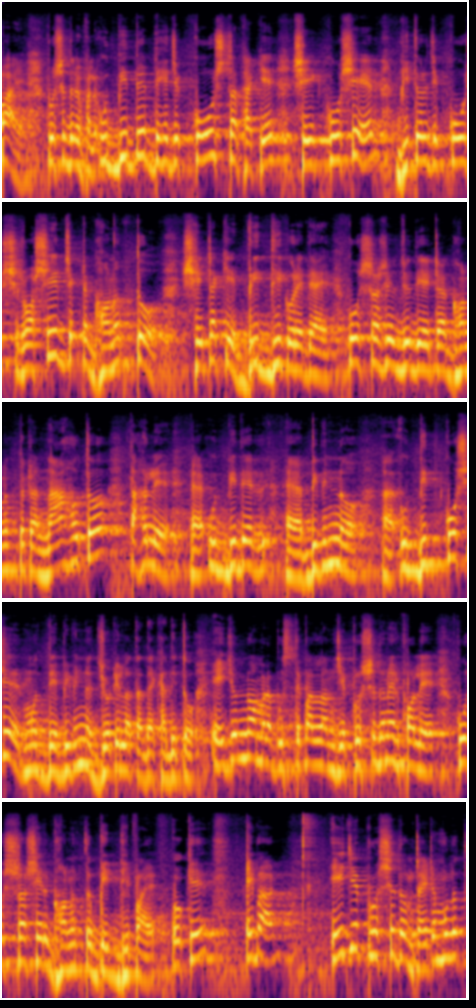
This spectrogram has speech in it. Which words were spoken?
পায়। প্রশোধনের ফলে উদ্ভিদের দেহে যে কোষটা থাকে সেই কোষের ভিতরে যে কোষ রসের যে একটা ঘনত্ব সেটাকে বৃদ্ধি করে দেয়। কোষ রসের যদি এটা ঘনত্বটা না হতো তাহলে উদ্ভিদের বিভিন্ন উদ্ভিদ কোষের মধ্যে বিভিন্ন জটিলতা দেখা দিত। এই জন্য আমরা বুঝতে পারলাম যে প্রশোধনের ফলে কোষ রসের ঘনত্ব বৃদ্ধি পায়। ওকে? এবার এই যে প্রচ্ছেদনটা এটা মূলত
